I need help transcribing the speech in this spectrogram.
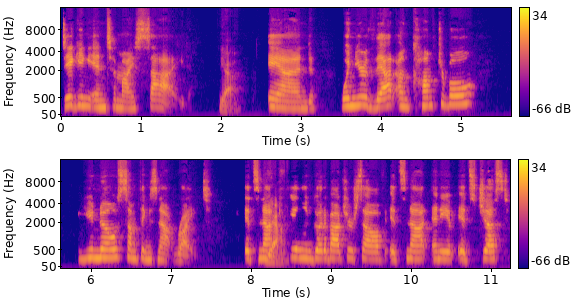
digging into my side. Yeah. And when you're that uncomfortable, you know something's not right. It's not yeah. feeling good about yourself. It's not any of it's just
